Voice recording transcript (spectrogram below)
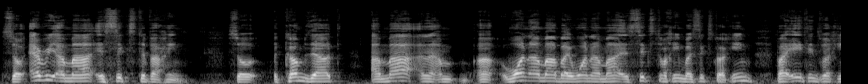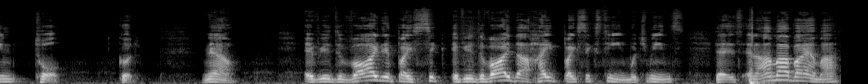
So every ama is 6 tefachim. So it comes out, ama, um, uh, 1 ama by 1 ama is 6 tefachim by 6 tefachim by 18 tefachim tall. Good. Now, if you divide it by six, if you divide the height by sixteen, which means that it's an amma by amma,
